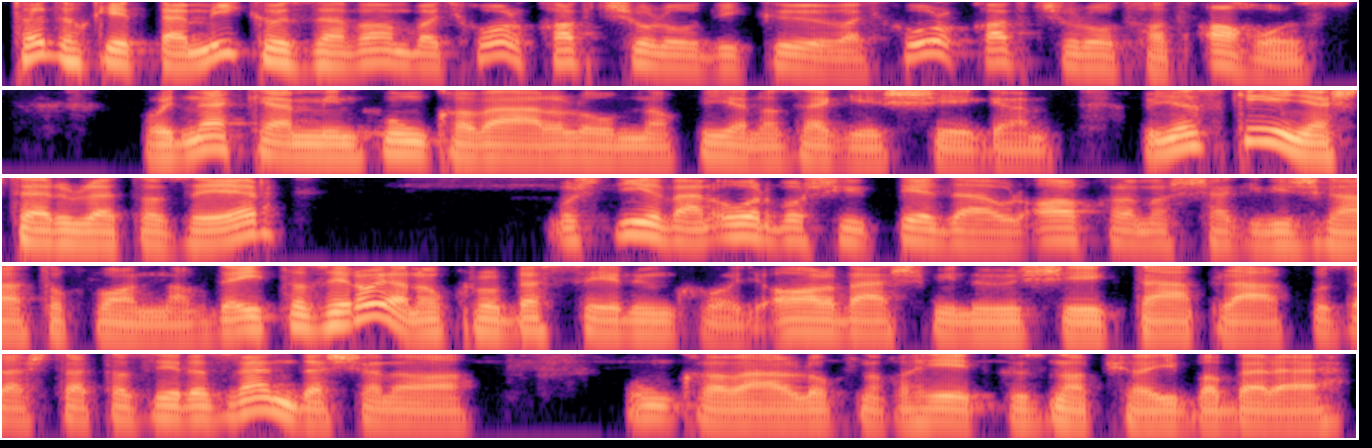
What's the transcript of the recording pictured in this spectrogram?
tulajdonképpen mi köze van, vagy hol kapcsolódik ő, vagy hol kapcsolódhat ahhoz, hogy nekem, mint munkavállalómnak milyen az egészségem. Ugye ez kényes terület azért, most nyilván orvosi például alkalmassági vizsgálatok vannak, de itt azért olyanokról beszélünk, hogy alvásminőség, táplálkozás, tehát azért ez rendesen a munkavállalóknak a hétköznapjaiba bele,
